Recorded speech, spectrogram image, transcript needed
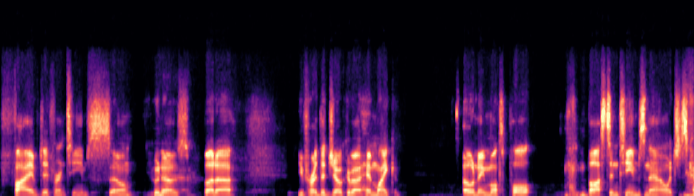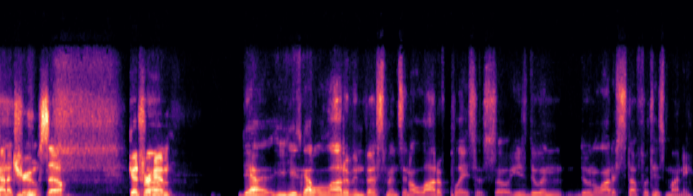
five different teams, so who yeah. knows? But uh, you've heard the joke about him like owning multiple Boston teams now, which is kind of true. so good for um, him. Yeah, he, he's got a lot of investments in a lot of places. So he's doing doing a lot of stuff with his money.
